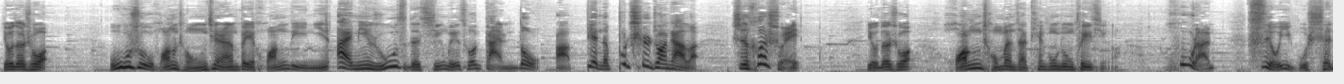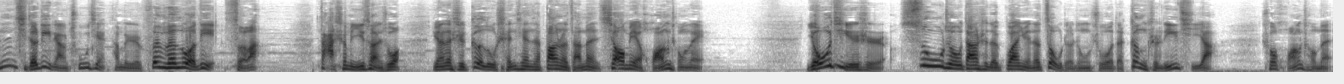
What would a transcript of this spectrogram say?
有的说。无数蝗虫竟然被皇帝您爱民如子的行为所感动啊，变得不吃庄稼了，只喝水。有的说，蝗虫们在天空中飞行啊，忽然似有一股神奇的力量出现，他们是纷纷落地死了。大臣们一算，说原来是各路神仙在帮着咱们消灭蝗虫嘞。尤其是苏州当时的官员的奏折中说的，更是离奇呀，说蝗虫们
